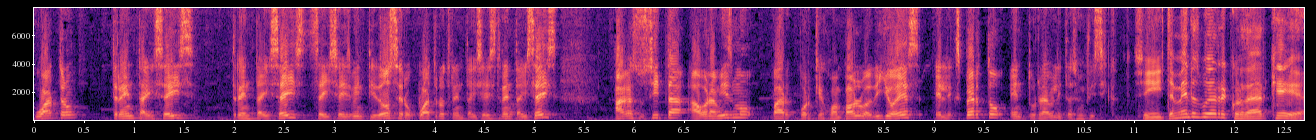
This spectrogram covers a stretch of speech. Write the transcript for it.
04 36 36 6622 04 36 36 haga su cita ahora mismo porque Juan Pablo Vadillo es el experto en tu rehabilitación física. Sí, también les voy a recordar que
